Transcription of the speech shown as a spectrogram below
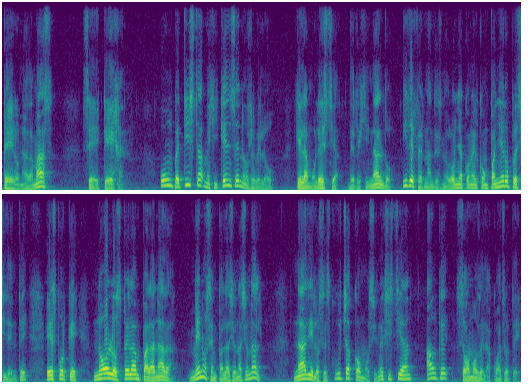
pero nada más. Se quejan un petista mexiquense nos reveló que la molestia de Reginaldo y de Fernández Noroña con el compañero presidente es porque no los pelan para nada, menos en Palacio Nacional. Nadie los escucha como si no existieran, aunque somos de la 4T.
